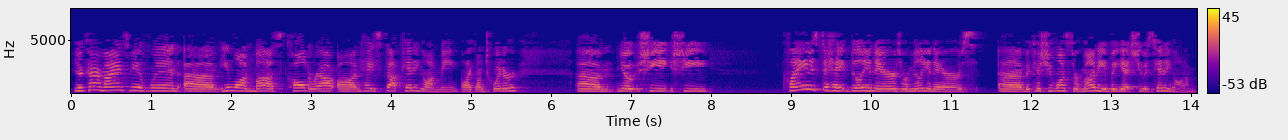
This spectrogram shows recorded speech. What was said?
You know, it kind of reminds me of when um, Elon Musk called her out on, "Hey, stop hitting on me," like on Twitter. Um, you know, she she claims to hate billionaires or millionaires uh, because she wants their money, but yet she was hitting on them.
